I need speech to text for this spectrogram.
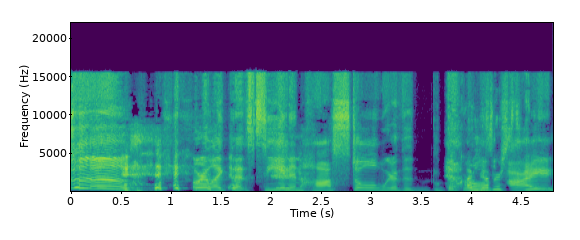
Or like that scene in Hostel where the the girl's eye.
